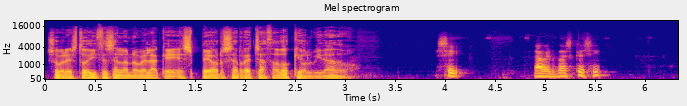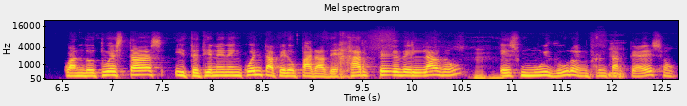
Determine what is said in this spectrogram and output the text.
Sobre esto dices en la novela que es peor ser rechazado que olvidado. Sí, la verdad es que sí. Cuando tú estás y te tienen en cuenta, pero para dejarte de lado, es muy duro enfrentarte a eso.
